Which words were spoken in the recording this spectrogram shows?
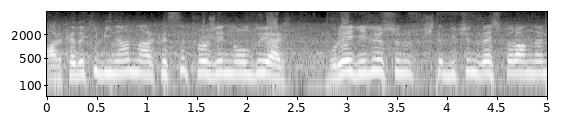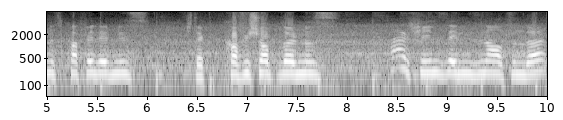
arkadaki binanın arkası projenin olduğu yer. Buraya geliyorsunuz işte bütün restoranlarınız, kafeleriniz, işte coffee shoplarınız, her şeyiniz elinizin altında.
